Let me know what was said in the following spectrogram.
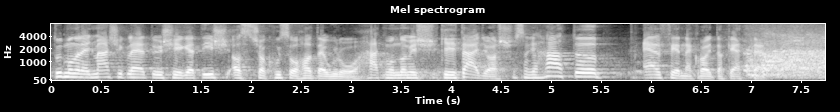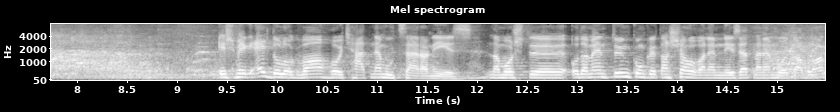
tud mondani egy másik lehetőséget is, az csak 26 euró. Hát mondom, és két ágyas. Azt mondja, hát elférnek rajta ketten. És még egy dolog van, hogy hát nem utcára néz. Na most ö, oda mentünk, konkrétan sehova nem nézett, mert nem volt ablak.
